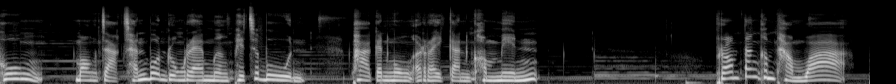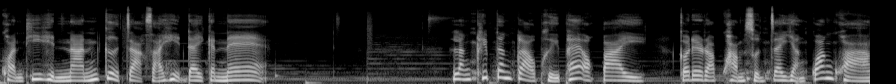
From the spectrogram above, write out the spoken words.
พุ่ง มองจากชั้นบนโรงแรมเมืองเพชรบูรณ์ พากันงงอะไรกันคอมเมนต์ พร้อมตั้งคำถามว่าควันที่เห็นนั้นเกิดจากสาเหตุใดกันแน่ หลังคลิปดังกล่าวเผยแพร่ออกไป ก็ได้รับความสนใจอย่างกว้างขวาง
